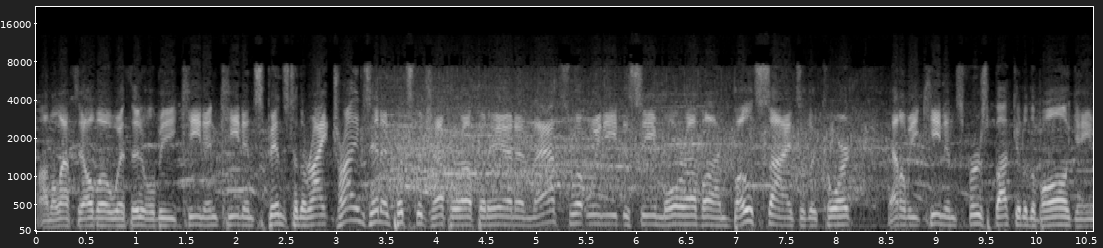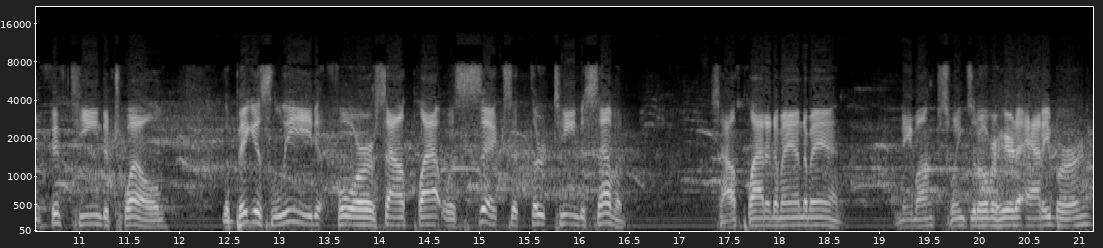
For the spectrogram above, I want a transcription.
On the left elbow with it will be Keenan. Keenan spins to the right, drives in, and puts the jumper up and in. And that's what we need to see more of on both sides of the court. That'll be Keenan's first bucket of the ball game, 15 to 12. The biggest lead for South Platte was six at 13 to 7. South Platte at a man to man. Nemok swings it over here to Addie Burr.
